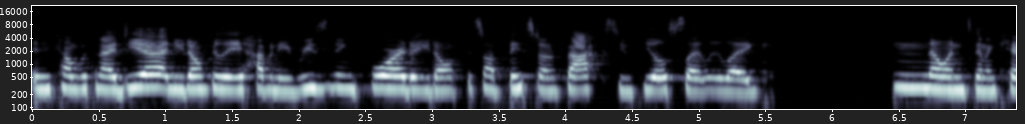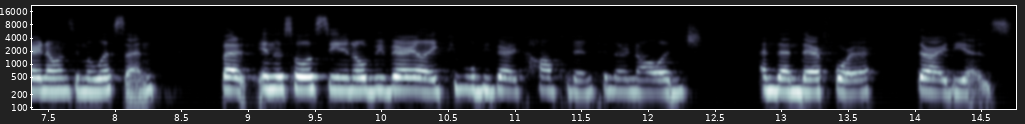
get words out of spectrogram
and you come up with an idea and you don't really have any reasoning for it or you don't it's not based on facts you feel slightly like mm, no one's going to care no one's going to listen. But in the Solacene it'll be very like people will be very confident in their knowledge and then therefore their ideas.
